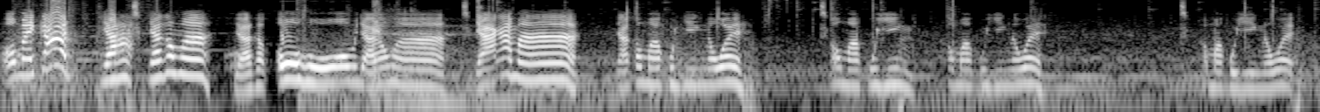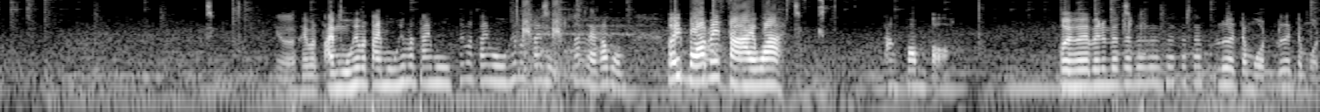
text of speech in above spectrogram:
โอ้ my god อย่าอย่าเข้ามาอย่าครับโอ้โหอย่าเข้ามาอย่าเข้ามาอย่าเข้ามากูยิงนะเว้ยเข้ามากูยิง เข้ามากูยิงนะเว้ยเข้ามากูยิงนะเว้ย เออให้มันตายมูให้มันตายมูให้มันตายมูให้มันตายมูให้มันตายมูนั่นแหละครับผมเฮ้ยบอสไม่ตายว่ะตั้งป้อมต่อเฮ้ยเฮ้ยไปไปไปไปไปไปเลือดจะหมดเลือดจะหมด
